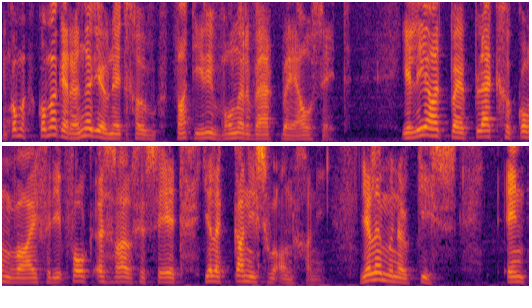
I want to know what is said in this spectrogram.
En kom kom ek herinner jou net gou wat hierdie wonderwerk behels het. Elia het by 'n plek gekom waar hy vir die volk Israel gesê het: "Julle kan nie so aangaan nie. Julle moet nou kies. En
